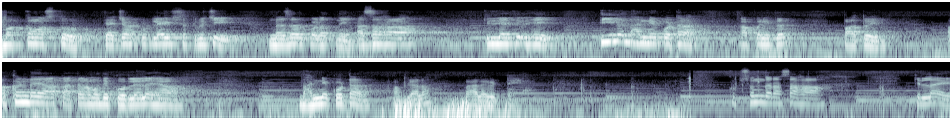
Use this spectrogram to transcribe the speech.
भक्कम असतो. त्याच्यावर कुठल्याही शत्रूची नजर पडत नाही. असा हा किल्ल्यातील हे तीन धान्य कोठार आपण इथं पाहतोय. अखंड या कातळामध्ये कोरलेला ह्या धान्य कोठार आपल्याला पाहायला भेटतंय. खूप सुंदर असा हा किल्ला आहे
